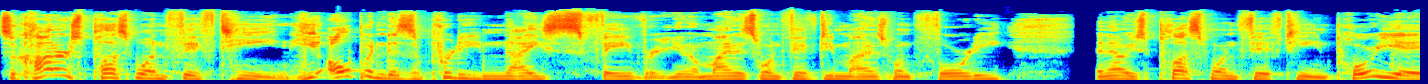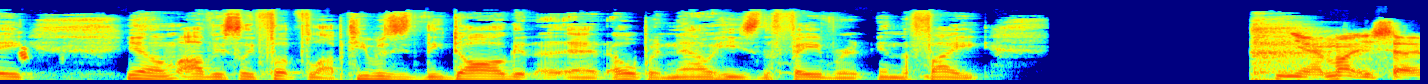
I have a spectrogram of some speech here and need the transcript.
So Conor's plus 115. He opened as a pretty nice favorite, you know, minus 150, minus 140, and now he's plus 115. Poirier, you know, obviously flip flopped. He was the dog at, at open. Now he's the favorite in the fight. Yeah, might be so.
